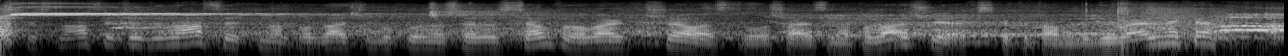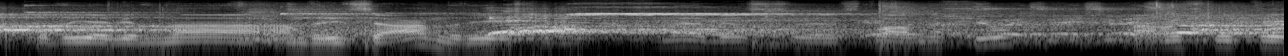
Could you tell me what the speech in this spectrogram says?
16-11 на подачі Центру. Олег Шелест залишається на подачі, екс-капітан будівельника. Подає він на Андрійця. Андрій не без е, складнощів. А ось тут е,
